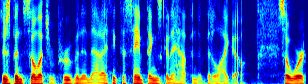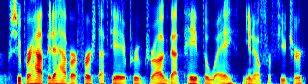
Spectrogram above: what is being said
there's been so much improvement in that. I think the same thing's going to happen to vitiligo. So we're super happy to have our first FDA approved drug that paved the way, you know, for future.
